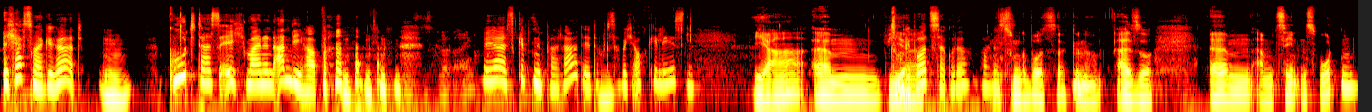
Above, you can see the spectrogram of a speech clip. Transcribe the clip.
Ich habe es mal gehört. Mhm. Gut, dass ich meinen Andi habe. Ja, es gibt eine Parade, doch, das habe ich auch gelesen. Ja, ähm, wir Zum Geburtstag, oder? War das? Zum Geburtstag, genau. Also ähm, am 10.2.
